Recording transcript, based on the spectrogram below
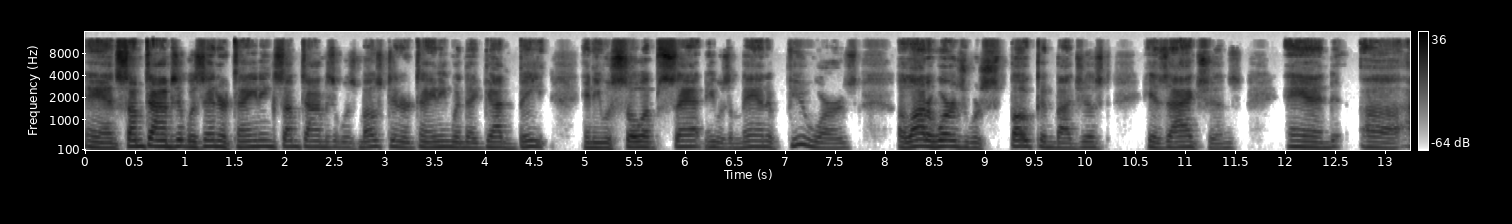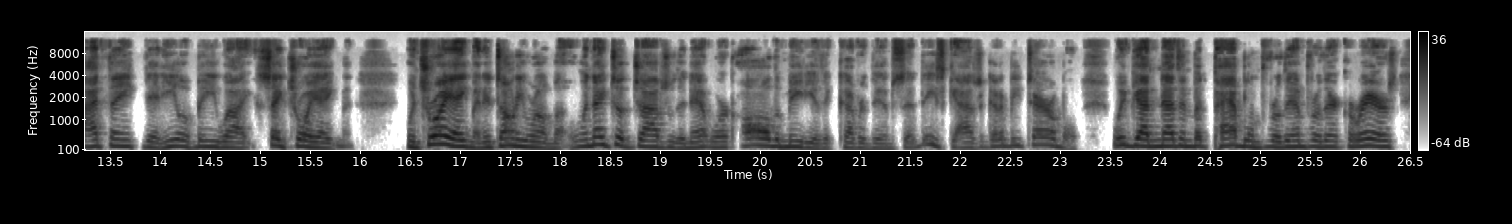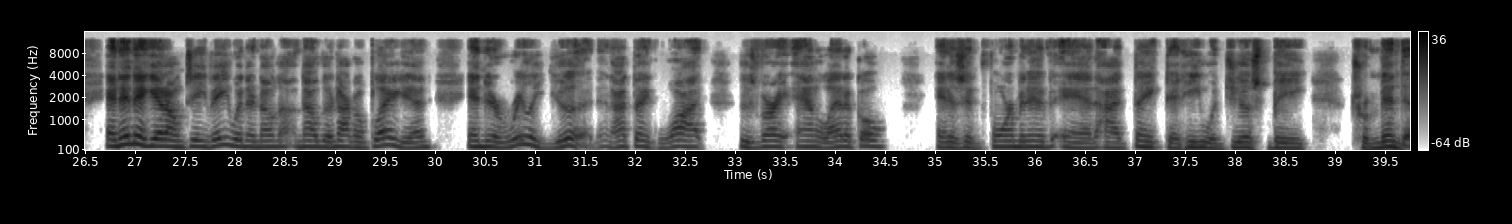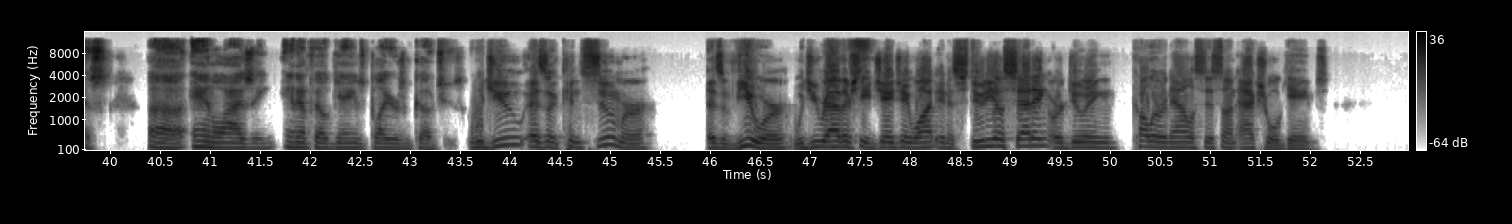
And sometimes it was entertaining. Sometimes it was most entertaining when they got beat and he was so upset. He was a man of few words. A lot of words were spoken by just his actions. And uh, I think that he'll be like, say, Troy Aikman. When Troy Aikman and Tony Romo, when they took jobs with the network, all the media that covered them said these guys are going to be terrible. We've got nothing but pablum for them for their careers, and then they get on TV when they know no they're not going to play again, and they're really good. And I think Watt, who's very analytical and is informative, and I think that he would just be tremendous uh, analyzing NFL games, players, and coaches. Would you, as a consumer, as a viewer, would you rather see JJ Watt in a studio setting or doing color analysis on actual games?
